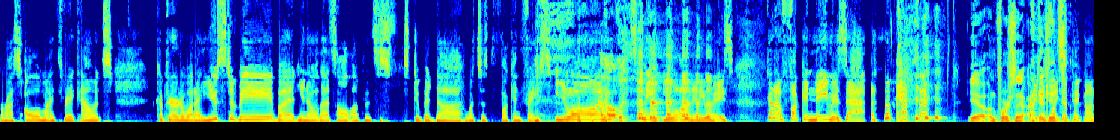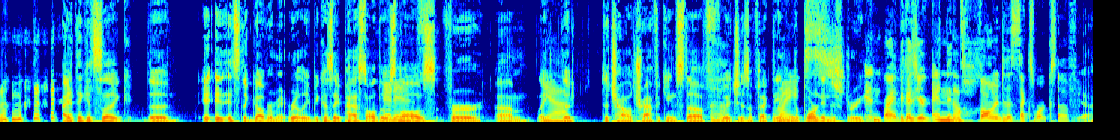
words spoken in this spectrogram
across all of my three accounts compared to what I used to be. But you know, that's all up. It's a stupid. Uh, what's his fucking face? Elon. What's the name? Elon. Anyways, what kind of fucking name is that? Yeah, unfortunately, I, I think just like it's to pick on him. I think it's like the it, it- it's the government really because they passed all those It is. laws for um like Yeah. the the child trafficking stuff, which is affecting the porn industry. and Right. Because you're And the- it's falling into the sex work stuff. yeah.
